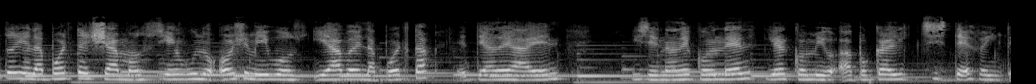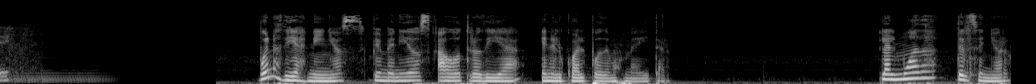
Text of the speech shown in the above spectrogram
estoy en la puerta y llamo. Si alguno oye mi voz y abre la puerta, entraré a él y cenaré con él y él conmigo. Apocalipsis 20. Buenos días niños, bienvenidos a otro día en el cual podemos meditar. La almohada del señor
